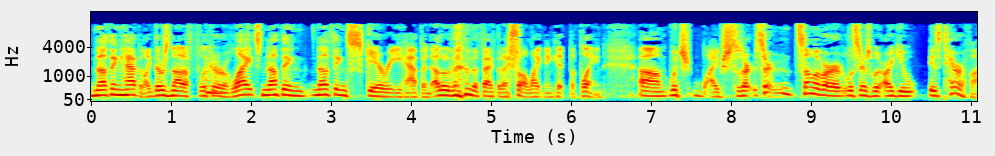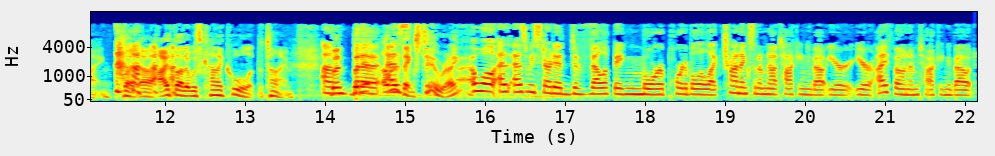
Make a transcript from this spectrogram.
nothing happened. Like there was not a flicker mm-hmm. of lights. Nothing, nothing scary happened other than the fact that I saw lightning hit the plane, um, which I'm certain some of our listeners would argue is terrifying. But uh, I thought it was kind of cool at the time. Um, but but, but uh, other as, things too, right? Uh, well, as, as, we started developing more portable electronics, and I'm not talking about your your iPhone. I'm talking about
